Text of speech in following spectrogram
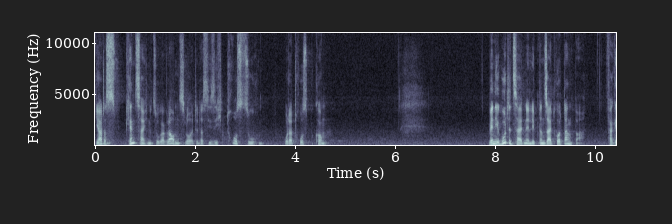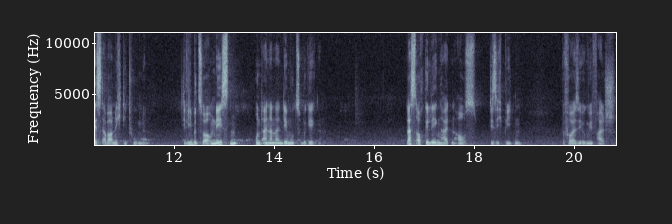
Ja, das kennzeichnet sogar Glaubensleute, dass sie sich Trost suchen oder Trost bekommen. Wenn ihr gute Zeiten erlebt, dann seid Gott dankbar. Vergesst aber auch nicht die Tugenden, die Liebe zu eurem Nächsten und einander in Demut zu begegnen. Lasst auch Gelegenheiten aus, die sich bieten, bevor ihr sie irgendwie falsch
